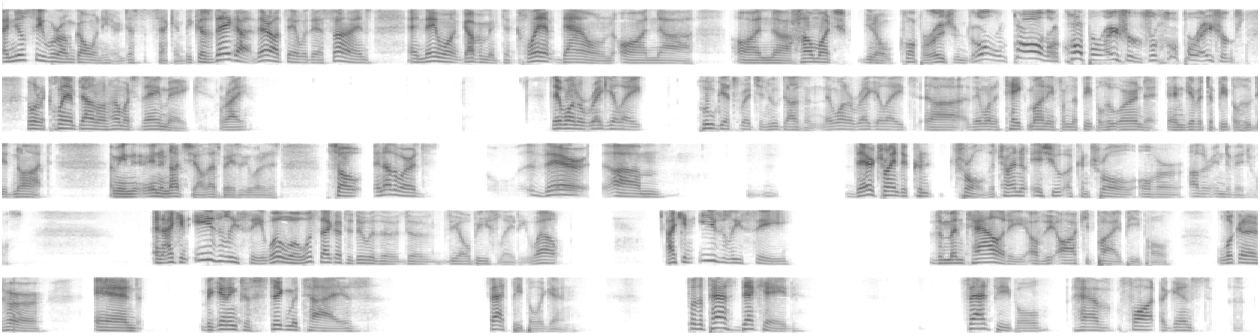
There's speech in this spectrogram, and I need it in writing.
And you'll see where I'm going here in just a second because they got they're out there with their signs and they want government to clamp down on uh on uh, how much you know corporations oh God, the corporations the corporations. They want to clamp down on how much they make right? They want to regulate who gets rich and who doesn't. They want to regulate uh, they want to take money from the people who earned it and give it to people who did not. I mean in a nutshell that's basically what it is. So in other words they're um, they're trying to control. They're trying to issue a control over other individuals. And I can easily see, whoa, whoa, what's that got to do with the, the, the obese lady? Well, I can easily see the mentality of the Occupy people looking at her and beginning to stigmatize fat people again. For the past decade, fat people have fought against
